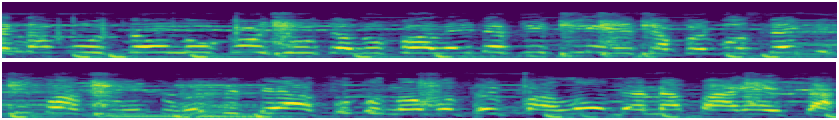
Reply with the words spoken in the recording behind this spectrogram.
nessa função no conjunto, eu não falei deficiência, foi você que citou o assunto. Não se tem assunto não, você falou da minha aparência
